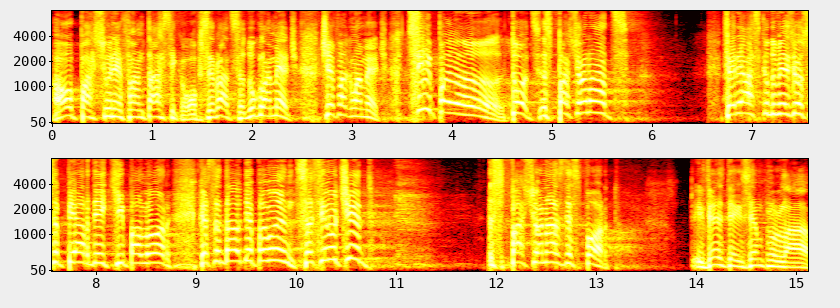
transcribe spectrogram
Au o pasiune fantastică. Observați, să duc la meci. Ce fac la meci? Țipă! Toți, sunt pasionați. Ferească Dumnezeu să piardă echipa lor, că să dau de pământ, să sinucid. Sunt pasionați de sport. Îi vezi, de exemplu, la...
